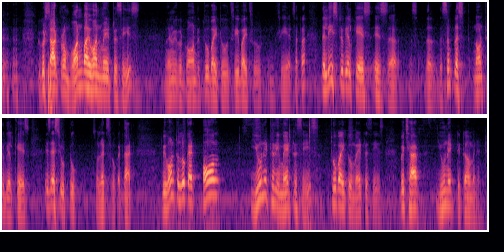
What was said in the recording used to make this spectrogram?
we could start from 1 by 1 matrices then we could go on to 2 by 2 3 by 2 3 etc the least trivial case is uh, the, the simplest non-trivial case is SU2 so let us look at that. We want to look at all unitary matrices 2 by 2 matrices which have unit determinant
